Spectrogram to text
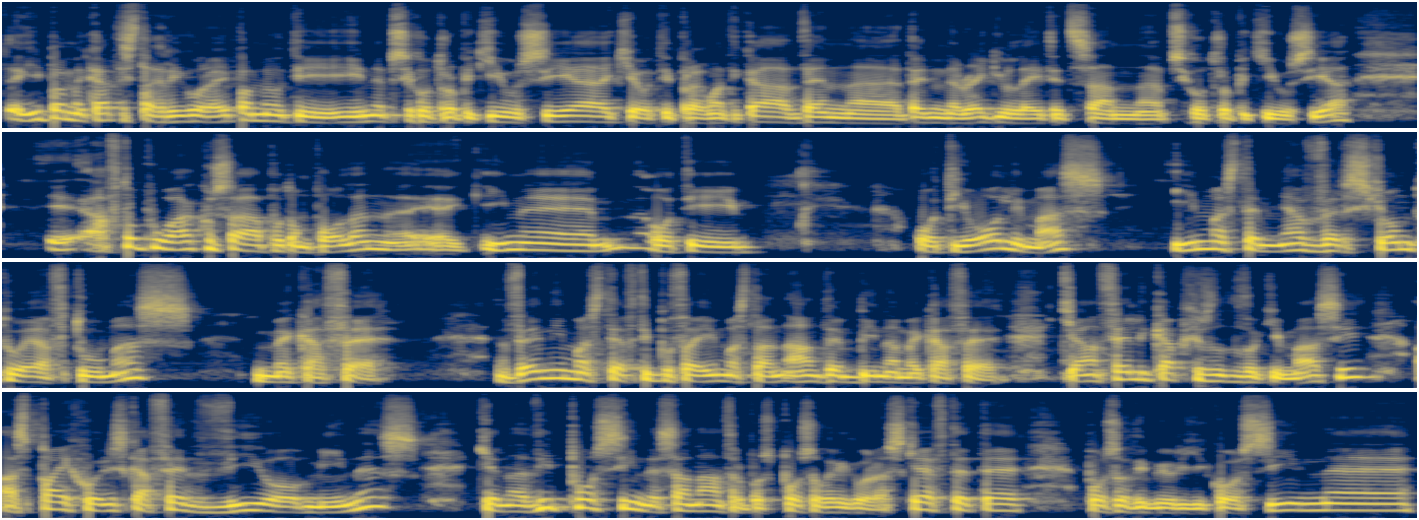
είπαμε κάτι στα γρήγορα. Είπαμε ότι είναι ψυχοτροπική ουσία και ότι πραγματικά δεν, δεν είναι regulated σαν ψυχοτροπική ουσία. Ε, αυτό που άκουσα από τον Πόλαν ε, είναι ότι, ότι όλοι μας είμαστε μια βερσιόν του εαυτού μας με καφέ δεν είμαστε αυτοί που θα ήμασταν αν δεν πίναμε καφέ. Και αν θέλει κάποιος να το δοκιμάσει, ας πάει χωρίς καφέ δύο μήνες και να δει πώς είναι σαν άνθρωπος, πόσο γρήγορα σκέφτεται, πόσο δημιουργικός είναι,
